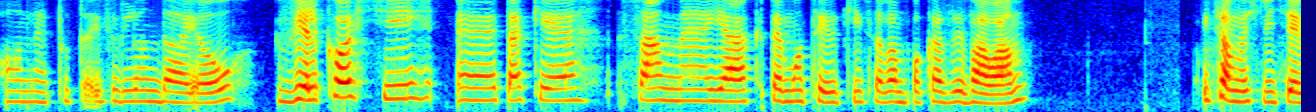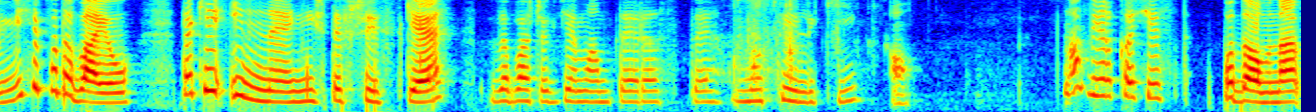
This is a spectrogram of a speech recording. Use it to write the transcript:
one tutaj wyglądają. Wielkości e, takie same jak te motylki, co Wam pokazywałam. I co myślicie? Mi się podobają. Takie inne niż te wszystkie. Zobaczę, gdzie mam teraz te motylki. O. No, wielkość jest podobna.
